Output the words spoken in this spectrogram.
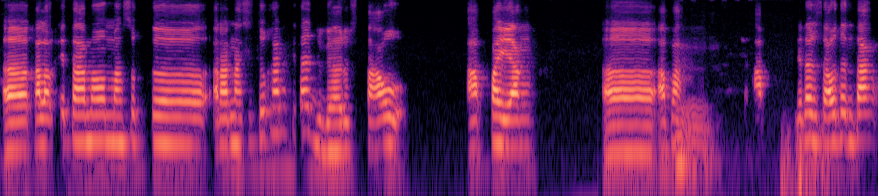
uh, kalau kita mau masuk ke ranah situ kan kita juga harus tahu apa yang uh, apa hmm kita harus tahu tentang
